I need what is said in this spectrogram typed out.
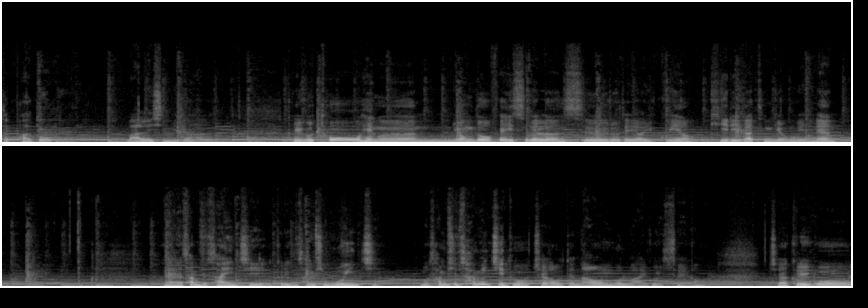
딱 봐도 말렛입니다. 그리고 토행은 영도 페이스 밸런스로 되어 있고요. 길이 같은 경우에는 34인치 그리고 35인치 뭐 33인치도 제가 볼 때 나오는 걸로 알고 있어요. 자 그리고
